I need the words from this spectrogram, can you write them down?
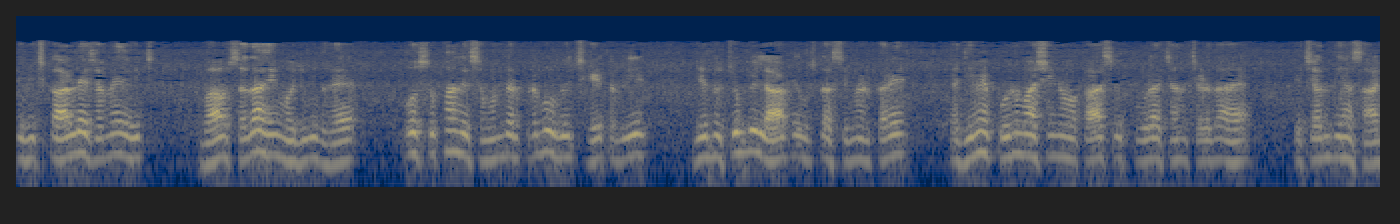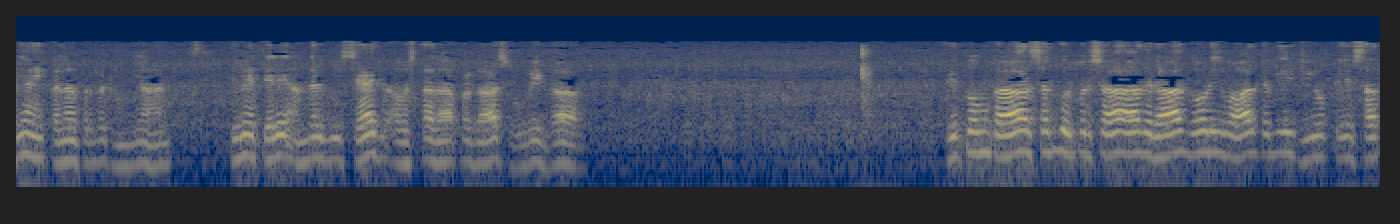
ਤੇ ਵਿਚਕਾਰਲੇ ਸਮੇਂ ਵਿੱਚ ਭਾਵ ਸਦਾ ਹੀ ਮੌਜੂਦ ਹੈ, ਉਹ ਸੁਖਾਂ ਦੇ ਸਮੁੰਦਰ ਪ੍ਰਭੂ ਵਿੱਚ ਹੈ ਕਬੀਰ ਜਦੋਂ ਚੁੱਭੀ ਲਾ ਕੇ ਉਸ ਦਾ ਸਿਮਰਨ ਕਰੇ ਤਾਂ ਜਿਵੇਂ ਪੂਰਨਮਾਸ਼ੀ ਨੂੰ ਆਕਾਸ਼ ਵਿੱਚ ਪੂਰਾ ਚੰਦ ਚੜਦਾ ਹੈ, ਤੇ ਚੰਦ ਦੀਆਂ ਸਾਰੀਆਂ ਹੀ ਕਲਾਂ ਪ੍ਰਗਟ ਹੁੰਦੀਆਂ ਹਨ ਜਿਵੇਂ ਤੇਰੇ ਅੰਦਰ ਵੀ ਸਹਿਜ ਅਵਸਥਾ ਦਾ ਪ੍ਰਕਾਸ਼ ਹੋਵੇਗਾ। ਇੱਕ ਓਮਕਾਰ ਸਤਗੁਰ ਪ੍ਰਸਾਦ, ਰਾਗ ਗੋੜੀ ਵਾਰ ਕਬੀਰ ਜੀਓ ਕੇ ਸਤ,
